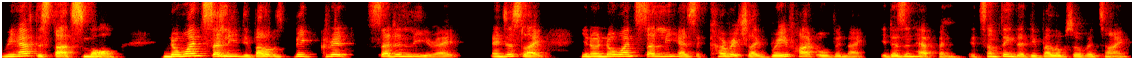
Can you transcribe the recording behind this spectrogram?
We have to start small. No one suddenly develops big grit suddenly, right? And just like, you know, no one suddenly has a courage like Braveheart overnight. It doesn't happen. It's something that develops over time.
